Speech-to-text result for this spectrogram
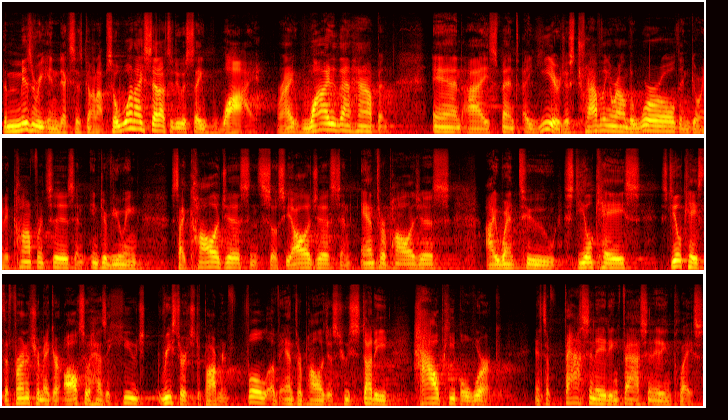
the misery index has gone up. So what I set out to do is say, why, right? Why did that happen? And I spent a year just traveling around the world and going to conferences and interviewing psychologists and sociologists and anthropologists. I went to Steelcase. Steelcase, the furniture maker, also has a huge research department full of anthropologists who study how people work. And it's a fascinating, fascinating place.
